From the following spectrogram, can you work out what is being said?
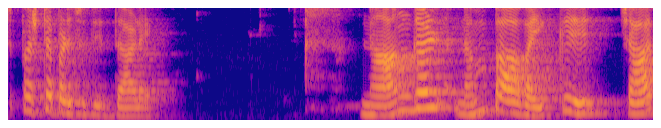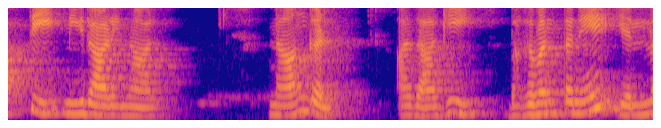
ಸ್ಪಷ್ಟಪಡಿಸುತ್ತಿದ್ದಾಳೆ. ನಾಂಗಳ್ ನಂಪಾವೈಕ್ ಚಾತ್ತಿ ನೀರಾಡಿನಾಳ್. ನಾಂಗಳ್, ಅದಾಗಿ ಭಗವಂತನೇ ಎಲ್ಲ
